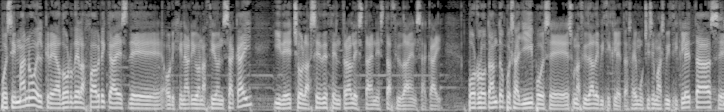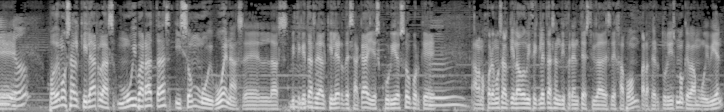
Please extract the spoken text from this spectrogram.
Pues Shimano, el creador de la fábrica, es de originario nació en Sakai y de hecho la sede central está en esta ciudad, en Sakai. Por lo tanto, pues allí pues eh, es una ciudad de bicicletas. Hay muchísimas bicicletas. eh, ¿no? Podemos alquilarlas muy baratas y son muy buenas. eh, las bicicletas de alquiler de Sakai es curioso porque Mm. a lo mejor hemos alquilado bicicletas en diferentes ciudades de Japón para hacer turismo que van muy bien.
